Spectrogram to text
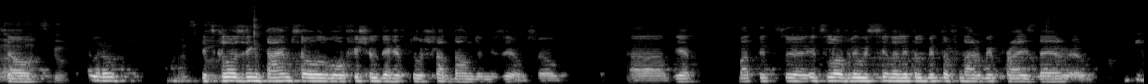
Oh, so, cool. hello. Cool. It's closing time, so officially they have to shut down the museum. So, uh, yeah, but it's uh, it's lovely. We've seen a little bit of Narbi Price there. yeah.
